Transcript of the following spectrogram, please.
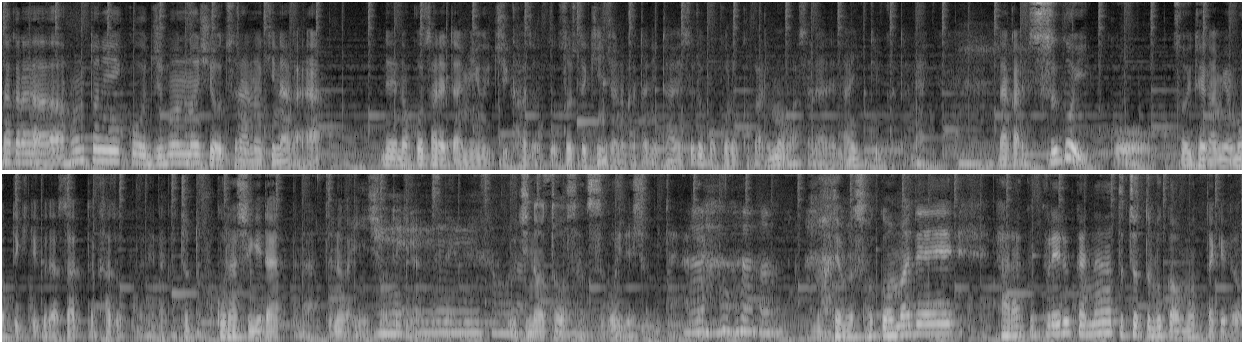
だから本当にこう自分の意思を貫きながらで残された身内家族そして近所の方に対する心配りも忘れられないっていう方ね、なんかねすごいこうそういう手紙を持ってきてくださった家族がねなんかちょっと誇らしげだったなっていうのが印象的なんですね、うちのお父さんすごいでしょみたいなね。まあでもそこまで腹くくれるかなとちょっと僕は思ったけど、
